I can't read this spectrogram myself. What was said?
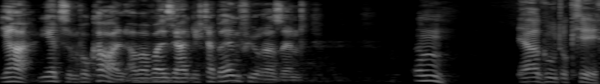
ja, jetzt im Pokal, aber weil sie halt nicht Tabellenführer sind. Mm. Ja, gut, okay.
